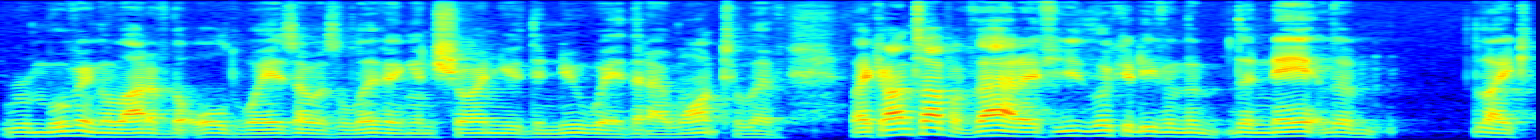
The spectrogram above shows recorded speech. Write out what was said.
removing a lot of the old ways I was living and showing you the new way that I want to live. Like on top of that, if you look at even the the name the like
